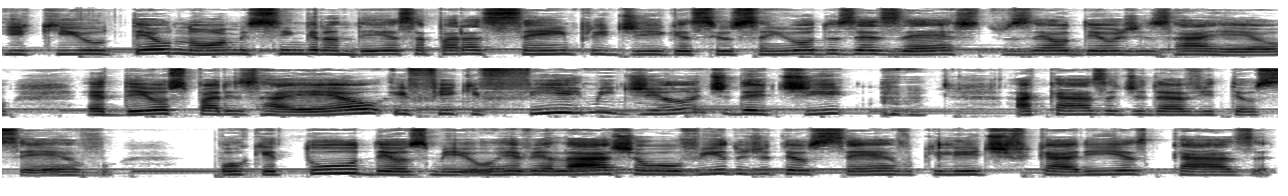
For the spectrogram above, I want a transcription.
e que o teu nome se engrandeça para sempre. Diga-se: O Senhor dos Exércitos é o Deus de Israel, é Deus para Israel, e fique firme diante de ti a casa de Davi, teu servo. Porque tu, Deus meu, revelaste ao ouvido de teu servo que lhe edificarias casa,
